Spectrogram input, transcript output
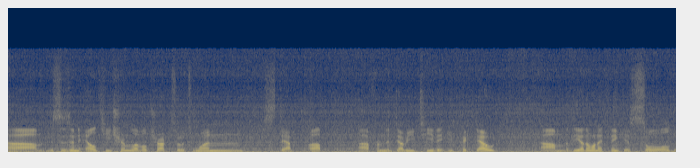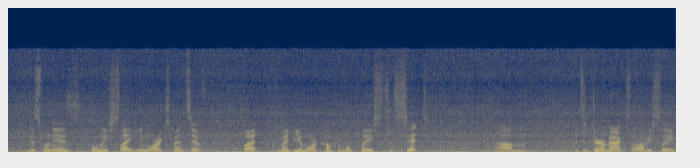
Um, this is an LT trim level truck, so it's one step up uh, from the WT that you picked out. Um, but the other one I think is sold. This one is only slightly more expensive, but might be a more comfortable place to sit. Um, it's a Duramax, obviously,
